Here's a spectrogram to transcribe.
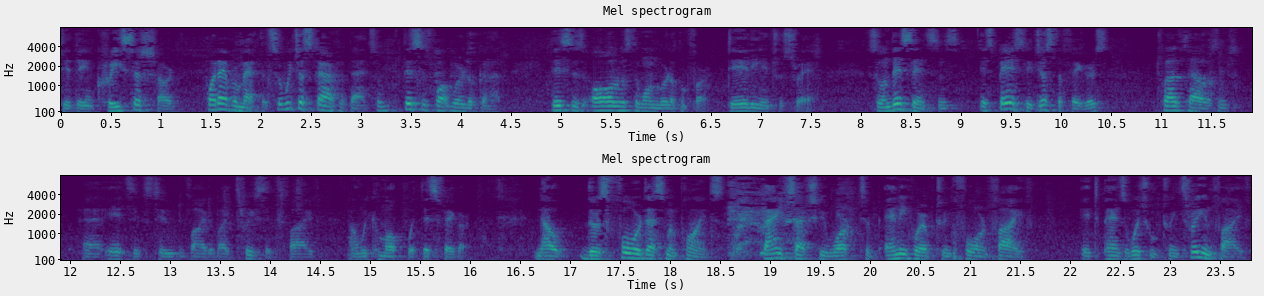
Did they increase it or whatever method? So we just start with that. So this is what we're looking at. This is always the one we're looking for, daily interest rate. So in this instance, it's basically just the figures, 12,862 divided by 365, and we come up with this figure. Now, there's four decimal points. Banks actually work to anywhere between four and five. It depends on which one, between three and five.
